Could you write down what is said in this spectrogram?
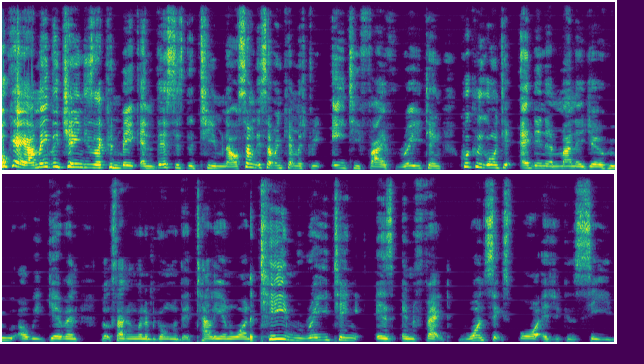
Okay, I made the changes I can make and this is the team now. 77 chemistry, 85 rating. Quickly going to Edin and manager. Who are we given? Looks like I'm going to be going with the Italian one. The team rating is in fact 164 as you can see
